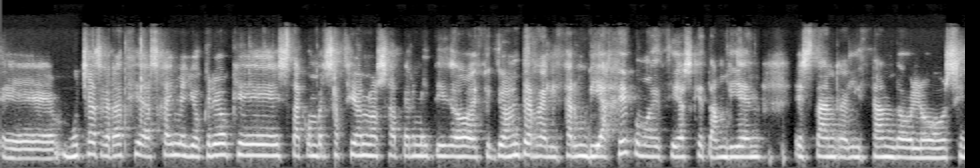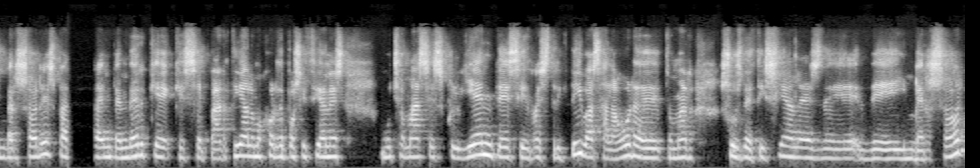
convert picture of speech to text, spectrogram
eh, muchas gracias, Jaime. Yo creo que esta conversación nos ha permitido efectivamente realizar un viaje, como decías que también están realizando los inversores, entender que, se partía a lo mejor de posiciones mucho más excluyentes y restrictivas a la hora de tomar sus decisiones de, inversor,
